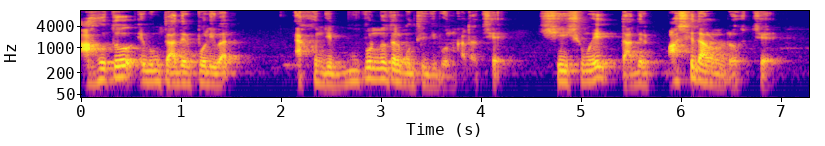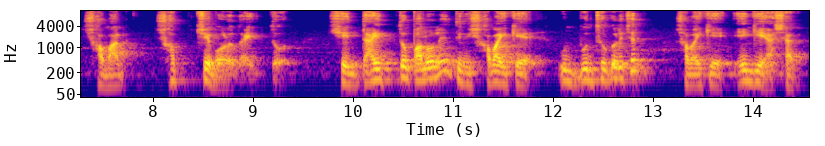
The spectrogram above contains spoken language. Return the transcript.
আহত এবং তাদের পরিবার এখন যে বিপন্নতার মধ্যে জীবন কাটাচ্ছে, সেই সময়ে তাদের পাশে দাঁড়ানোটা হচ্ছে সবার সবচেয়ে বড় দায়িত্ব। সেই দায়িত্ব পালনে তিনি সবাইকে উদ্বুদ্ধ করেছেন, সবাইকে এগিয়ে আসার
